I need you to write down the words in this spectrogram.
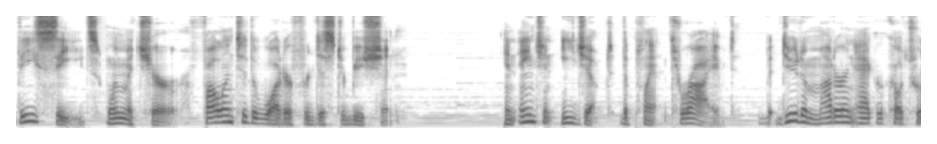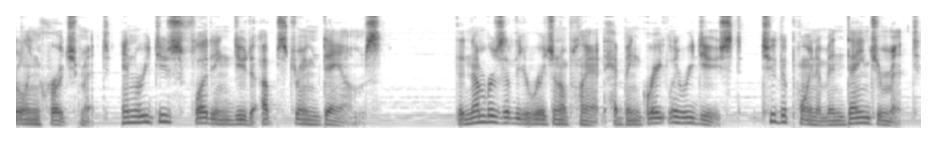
These seeds, when mature, fall into the water for distribution. In ancient Egypt, the plant thrived, but due to modern agricultural encroachment and reduced flooding due to upstream dams, the numbers of the original plant have been greatly reduced to the point of endangerment,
